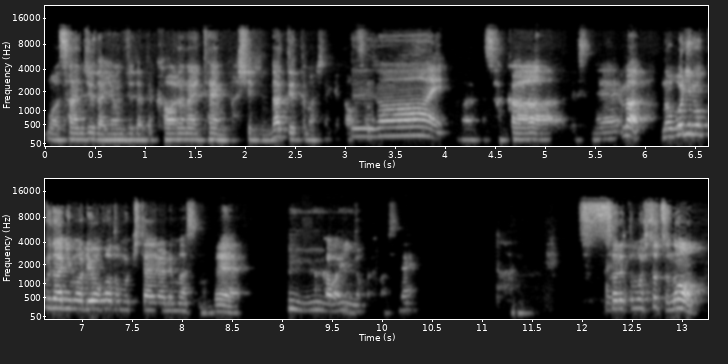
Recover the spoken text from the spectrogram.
もう30代、40代と変わらないタイム走れるんだって言ってましたけど、すそごい。坂ですね。まあ、上りも下りも両方とも鍛えられますので、うんうん、うん。坂はいいと思いますね。それともう一つの、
